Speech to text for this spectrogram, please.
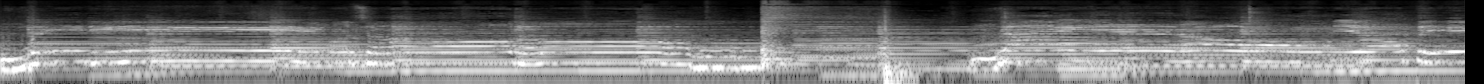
Lady Madonna Lying on your bed.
